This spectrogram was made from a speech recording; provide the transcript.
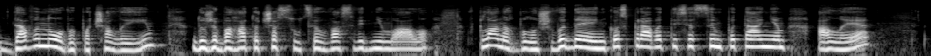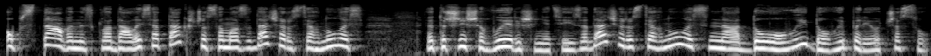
Давно ви почали, дуже багато часу це у вас віднімало. В планах було швиденько справитися з цим питанням, але обставини складалися так, що сама задача розтягнулася. Е, точніше, вирішення цієї задачі розтягнулося на довгий-довгий період часу.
